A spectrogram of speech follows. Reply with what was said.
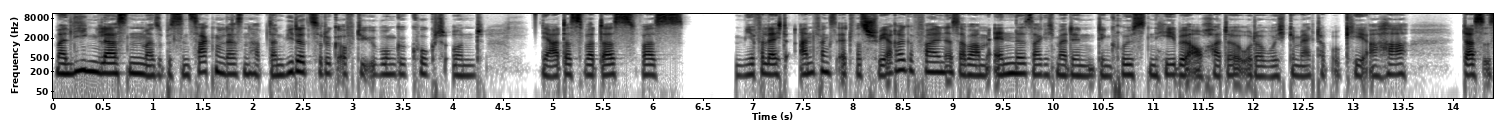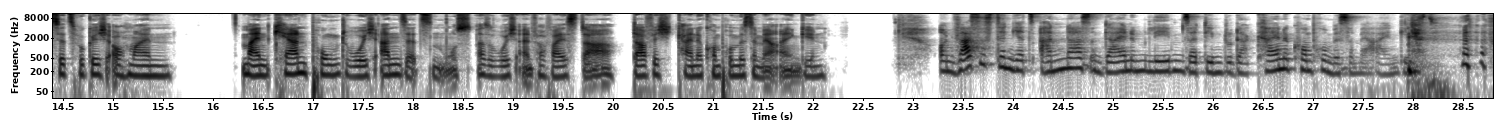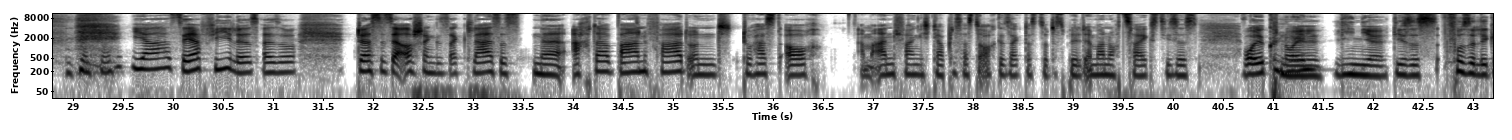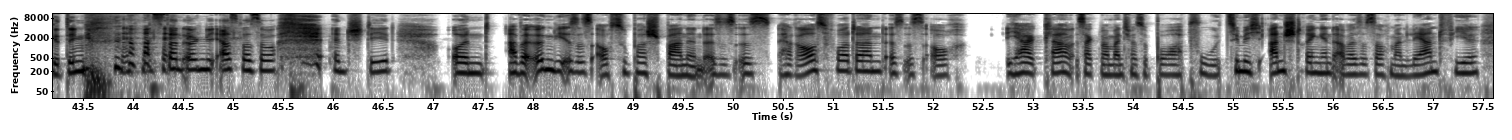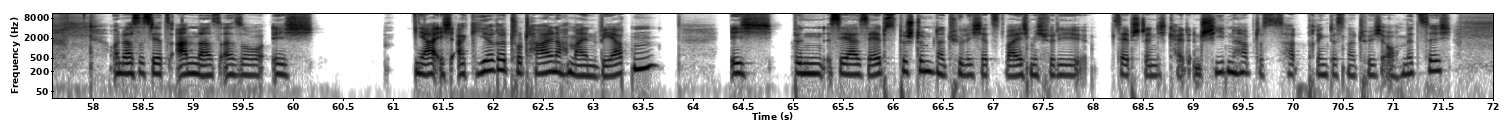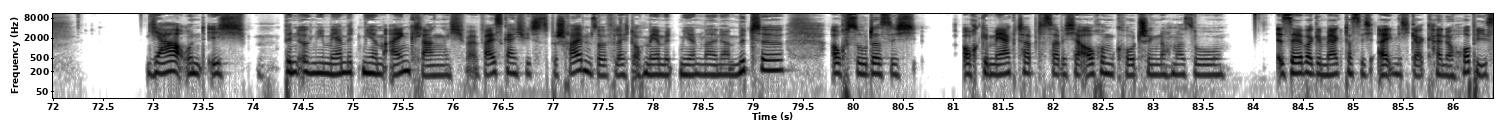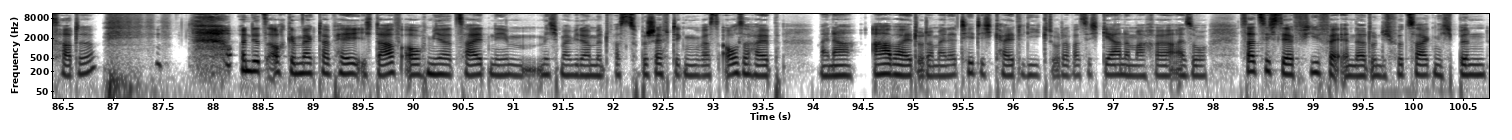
mal liegen lassen, mal so ein bisschen sacken lassen, habe dann wieder zurück auf die Übung geguckt und ja, das war das, was mir vielleicht anfangs etwas schwerer gefallen ist, aber am Ende, sage ich mal, den, den größten Hebel auch hatte oder wo ich gemerkt habe, okay, aha, das ist jetzt wirklich auch mein, mein Kernpunkt, wo ich ansetzen muss. Also wo ich einfach weiß, da darf ich keine Kompromisse mehr eingehen. Und was ist denn jetzt anders in deinem Leben, seitdem du da keine Kompromisse mehr eingehst? ja, sehr vieles. Also du hast es ja auch schon gesagt, klar, es ist eine Achterbahnfahrt und du hast auch am Anfang, ich glaube, das hast du auch gesagt, dass du das Bild immer noch zeigst, dieses Wollknäuel-Linie, mhm. dieses fusselige Ding, was dann irgendwie erstmal so entsteht. Und aber irgendwie ist es auch super spannend. Also es ist herausfordernd, es ist auch ja, klar, sagt man manchmal so, boah, puh, ziemlich anstrengend, aber es ist auch, man lernt viel. Und das ist jetzt anders. Also ich, ja, ich agiere total nach meinen Werten. Ich bin sehr selbstbestimmt, natürlich jetzt, weil ich mich für die Selbstständigkeit entschieden habe. Das hat, bringt es natürlich auch mit sich. Ja, und ich bin irgendwie mehr mit mir im Einklang. Ich weiß gar nicht, wie ich das beschreiben soll. Vielleicht auch mehr mit mir in meiner Mitte. Auch so, dass ich auch gemerkt habe, das habe ich ja auch im Coaching nochmal so selber gemerkt, dass ich eigentlich gar keine Hobbys hatte. und jetzt auch gemerkt habe, hey, ich darf auch mir Zeit nehmen, mich mal wieder mit was zu beschäftigen, was außerhalb meiner Arbeit oder meiner Tätigkeit liegt oder was ich gerne mache. Also es hat sich sehr viel verändert und ich würde sagen, ich bin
